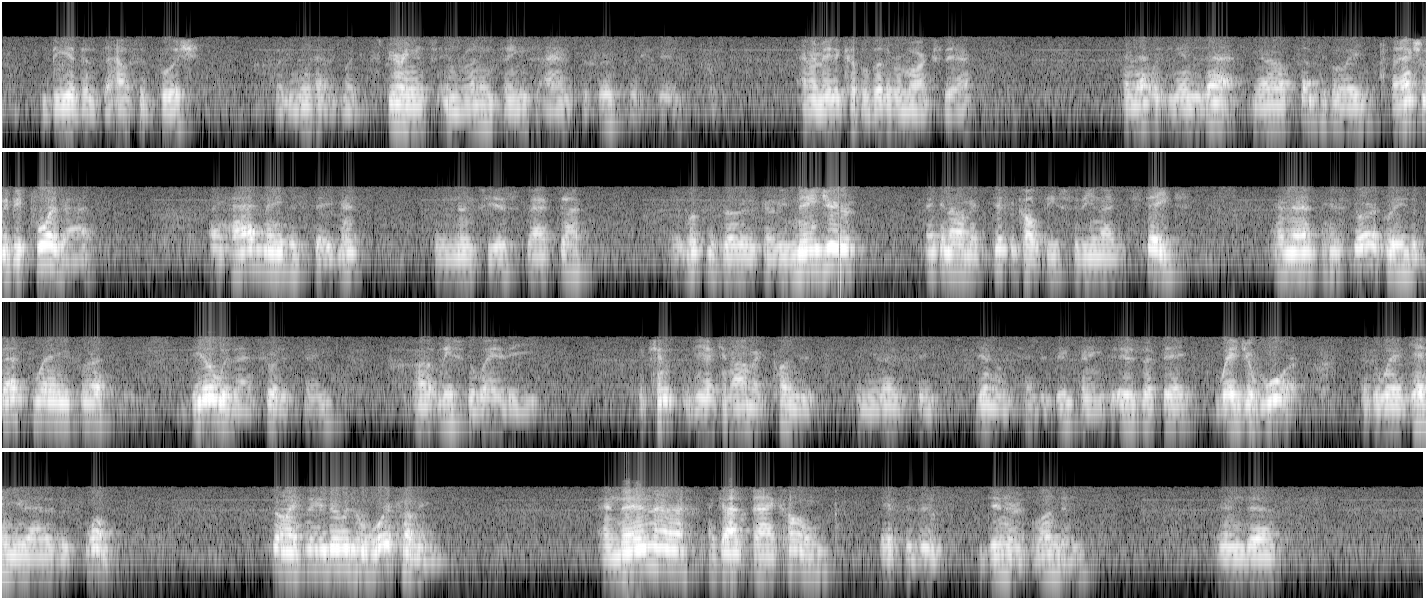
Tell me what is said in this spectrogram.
be at the, the House of Bush, but he won't have as much experience in running things as the first Bush did. And I made a couple of other remarks there. And that was the end of that. Now, subsequently, actually before that, I had made the statement Nuntius that uh, it looked as though there was going to be major economic difficulties for the United States, and that historically the best way for us to deal with that sort of thing, uh, at least the way the, the the economic pundits in the United States generally tend to do things is that they wage a war as a way of getting you out of the slump. So I figured there was a war coming. And then uh, I got back home after the dinner at London and uh,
